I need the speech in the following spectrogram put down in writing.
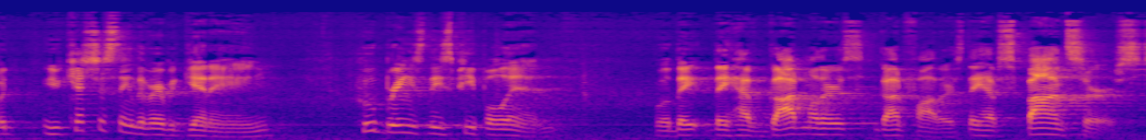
but you catch this thing at the very beginning. Who brings these people in? Well, they, they have godmothers, godfathers, they have sponsors,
